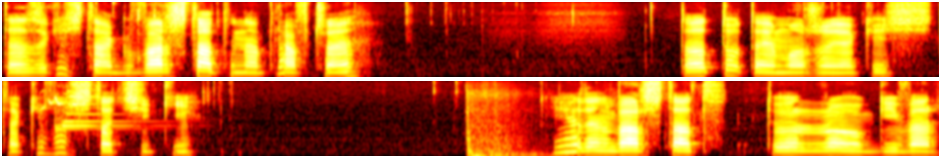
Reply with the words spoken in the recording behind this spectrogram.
Teraz jakieś tak, warsztaty naprawcze. To tutaj może jakieś takie warsztaciki. Jeden warsztat, drugi war...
